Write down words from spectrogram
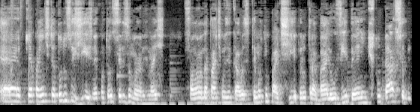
é, que é pra gente ter todos os dias, né? Com todos os seres humanos, mas falando da parte musical, você ter muita empatia pelo trabalho, ouvir bem, estudar sobre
